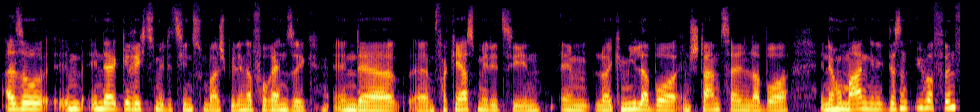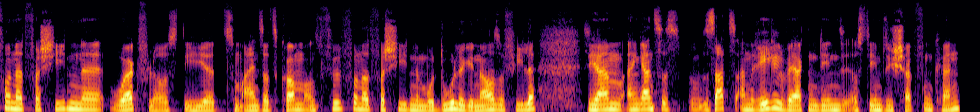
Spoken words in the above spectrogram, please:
also im, in der Gerichtsmedizin zum Beispiel, in der Forensik, in der äh, Verkehrsmedizin, im Leukämielabor, im Stammzellenlabor, in der Humangenetik, das sind über 500 verschiedene Workflows, die hier zum Einsatz kommen und 500 verschiedene Module, genauso viele. Sie haben ein ganzes Satz an Regelwerken, sie, aus dem Sie schöpfen können.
